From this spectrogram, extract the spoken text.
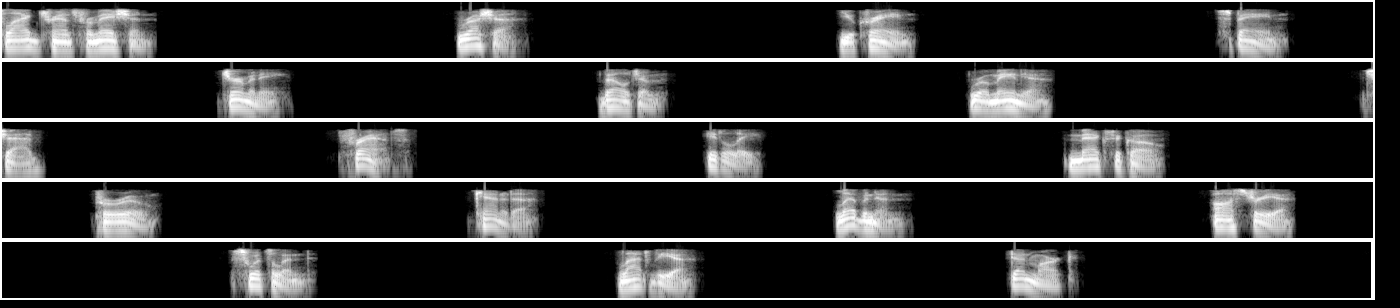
Flag transformation. Russia. Ukraine. Spain. Germany. Belgium. Romania. Chad. France. Italy. Mexico. Peru. Canada. Lebanon. Austria. Switzerland. Latvia. Denmark.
